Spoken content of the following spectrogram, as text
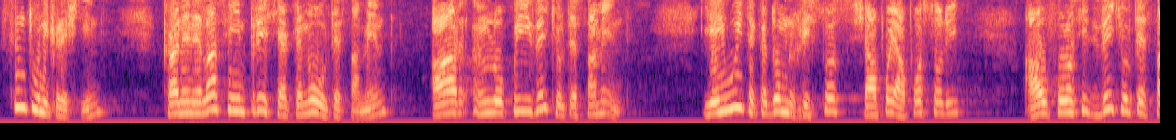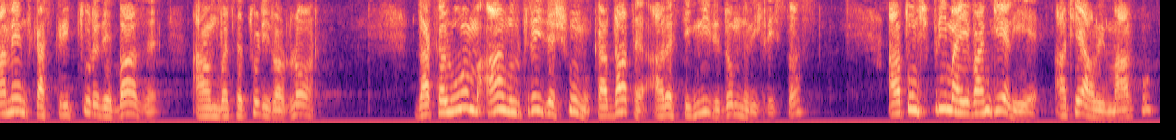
Sunt unii creștini care ne lasă impresia că Noul Testament ar înlocui Vechiul Testament. Ei uită că Domnul Hristos și apoi apostolii au folosit Vechiul Testament ca scriptură de bază a învățăturilor lor. Dacă luăm anul 31 ca dată a răstignirii Domnului Hristos, atunci prima Evanghelie, aceea a lui Marcu,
